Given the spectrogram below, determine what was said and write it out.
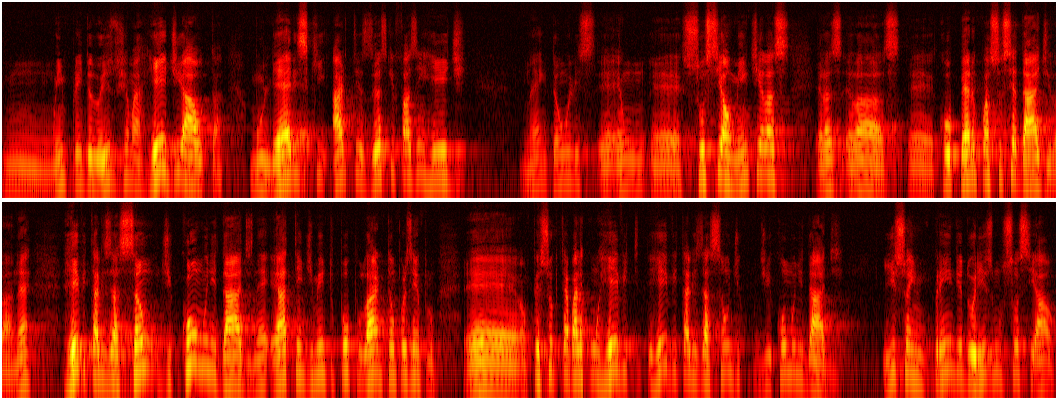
um empreendedorismo que chama rede alta, mulheres que artesãs que fazem rede, né? Então eles é, é um, é, socialmente elas elas, elas é, cooperam com a sociedade lá, né? Revitalização de comunidades, né? É atendimento popular. Então, por exemplo, é, uma pessoa que trabalha com revitalização de, de comunidade. Isso é empreendedorismo social.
